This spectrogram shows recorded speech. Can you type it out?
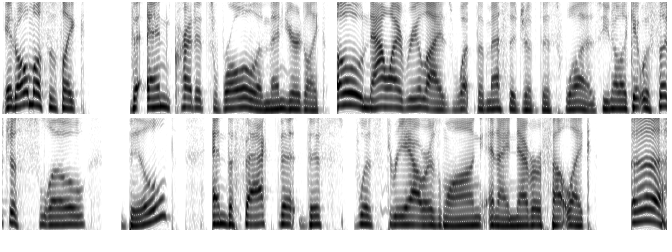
It almost is like the end credits roll and then you're like, "Oh, now I realize what the message of this was." You know, like it was such a slow build and the fact that this was 3 hours long and I never felt like, "Ugh,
